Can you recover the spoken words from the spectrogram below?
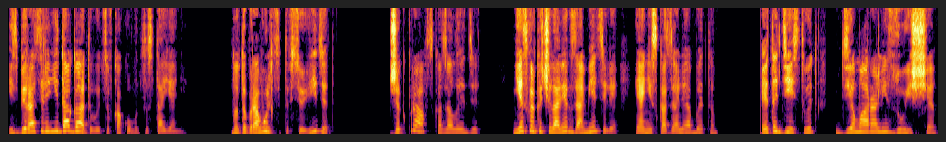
Избиратели не догадываются, в каком он состоянии. Но добровольцы-то все видят. Джек прав, сказал Эдди. Несколько человек заметили, и они сказали об этом. Это действует деморализующе.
